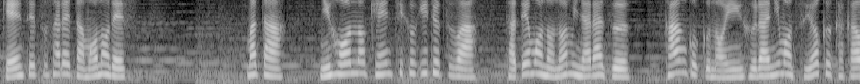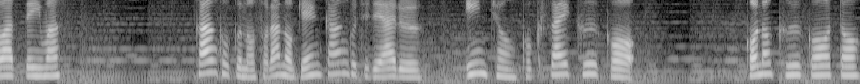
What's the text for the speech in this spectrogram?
建設されたものです。また、日本の建築技術は建物のみならず、韓国のインフラにも強く関わっています。韓国の空の玄関口であるインチョン国際空港。この空港と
